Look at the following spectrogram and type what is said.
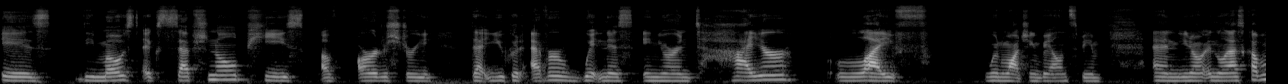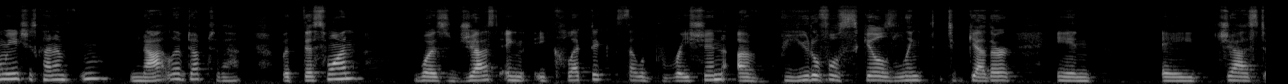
is the most exceptional piece of artistry that you could ever witness in your entire life when watching Balance Beam. And, you know, in the last couple meets, she's kind of mm, not lived up to that. But this one was just an eclectic celebration of beautiful skills linked together in a just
